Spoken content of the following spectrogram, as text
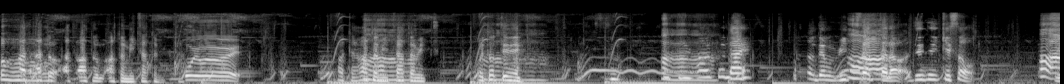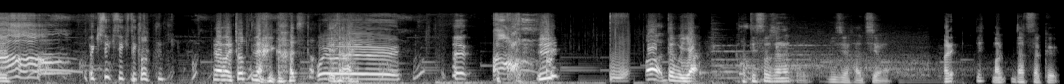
あと、あーと、あと、あと、あと3つ、あと3つ。おいおいおい。待って、あと3つ、あと3つ。これ取ってね。ああ、ーこれない。でも3つだったら全然いけそう。あー。来た来た来た来た。取って、やばい、取ってないから、ちょっとおいおいおい取ってない。おい。え、あえ？あ、でもいや、勝てそうじゃなく ?28 は。あれ？え、ま、脱落。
